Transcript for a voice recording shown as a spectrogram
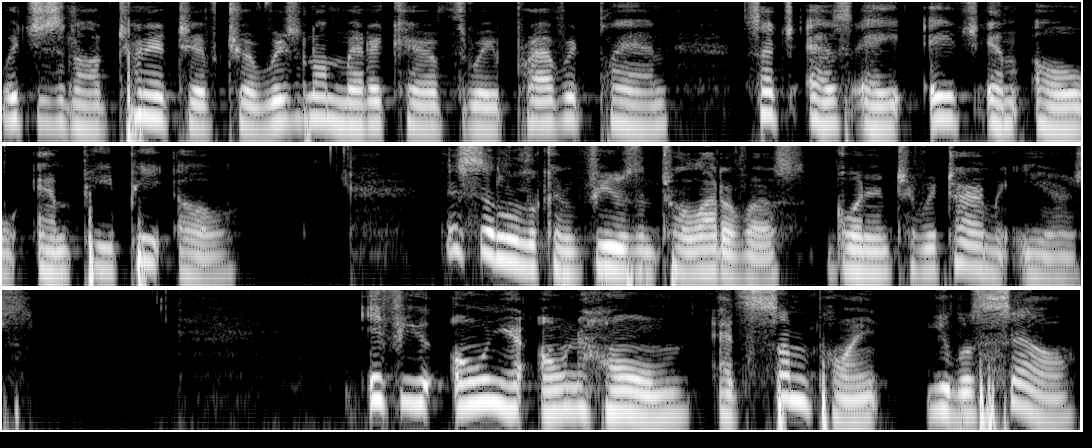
which is an alternative to original Medicare through a private plan such as a HMO and PPO. This is a little confusing to a lot of us going into retirement years. If you own your own home, at some point you will sell,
